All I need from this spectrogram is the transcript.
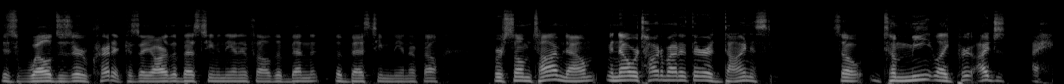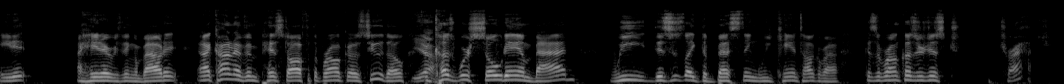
this well deserved credit because they are the best team in the NFL. They've been the best team in the NFL for some time now, and now we're talking about it. They're a dynasty. So to me, like I just I hate it. I hate everything about it, and I kind of am pissed off at the Broncos too, though, Yeah. because we're so damn bad. We this is like the best thing we can talk about because the Broncos are just tr- trash.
